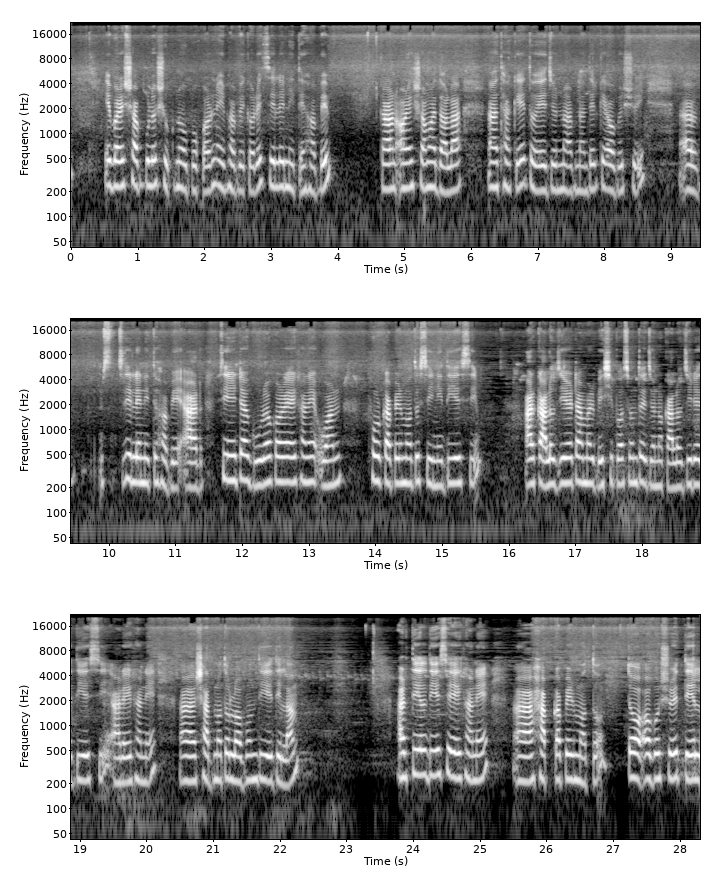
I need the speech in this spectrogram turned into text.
এবারে সবগুলো শুকনো উপকরণ এইভাবে করে চেলে নিতে হবে, কারণ অনেক সময় দলা থাকে, তো এই জন্য আপনাদেরকে অবশ্যই চেলে নিতে হবে। আর চিনিটা গুঁড়ো করে এখানে ওয়ান ফোর কাপের মতো চিনি দিয়েছি। আর কালো জিরাটা আমার বেশি পছন্দ, এই জন্য কালো জিরা দিয়েছি। আর এখানে স্বাদ মতো লবণ দিয়ে দিলাম। আর তেল দিয়েছে এখানে হাফ কাপের মতো। তো অবশ্যই তেল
